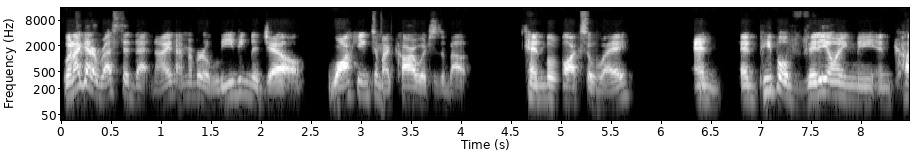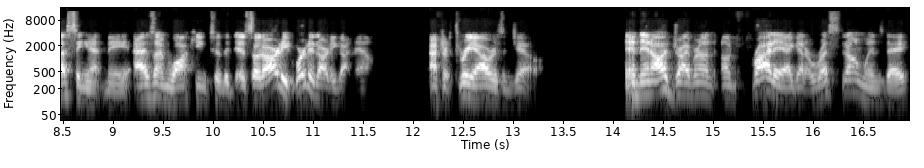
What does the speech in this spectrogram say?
When I got arrested that night, I remember leaving the jail, walking to my car, which is about 10 blocks away and and people videoing me and cussing at me as I'm walking to the so it already word had already gotten out after three hours in jail. And then I would drive around on Friday. I got arrested on Wednesday.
